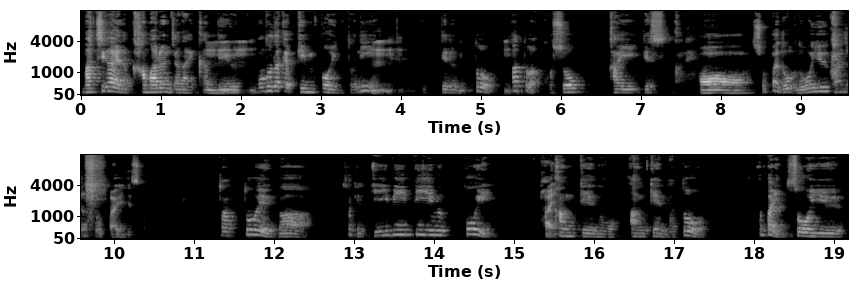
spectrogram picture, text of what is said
間違いのかまるんじゃないかっていうものだけをピンポイントにってるのと、うん、あとはご紹介ですかね。ああ、紹介どうどういう感じの紹介ですかね？例えば、さっきの EBPM っぽい関係の案件だと、やっぱりそういう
